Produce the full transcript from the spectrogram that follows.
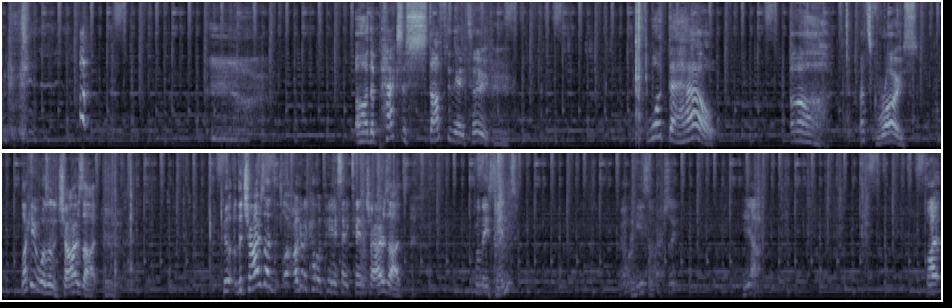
oh, the packs are stuffed in there too. What the hell? Oh, that's gross. Lucky it wasn't a Charizard. The Charizard, I got a couple of PSA 10 Charizards from these tins. I got one here somewhere actually. Here. Like,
